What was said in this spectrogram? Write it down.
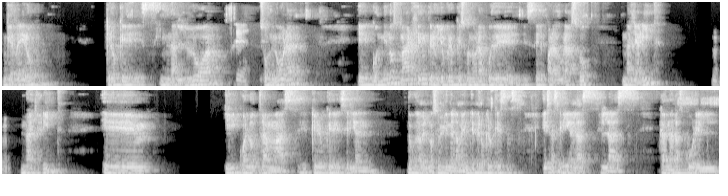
Guerrero, creo que Sinaloa, Sí. Sonora, eh, con menos margen, pero yo creo que Sonora puede ser para Durazo, Nayarit. Nayarit. eh, ¿Y cuál otra más? Eh, creo que serían, no, a ver, no se me viene a la mente, pero creo que esas, esas serían las, las ganadas por el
